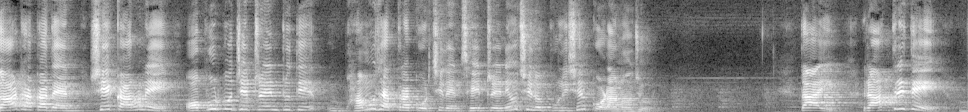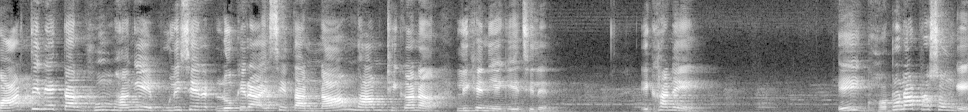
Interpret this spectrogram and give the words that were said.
গা ঢাকা দেন, সে কারণে অপূর্ব যে ট্রেনটিতে ভামো যাত্রা করছিলেন, সেই ট্রেনেও ছিল পুলিশের কড়া নজর। তাই রাত্রিতে বার তিনেক তার ঘুম ভাঙিয়ে পুলিশের লোকেরা এসে তার নাম, ধাম, ঠিকানা লিখে নিয়ে গিয়েছিলেন। এখানে এই ঘটনা প্রসঙ্গে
